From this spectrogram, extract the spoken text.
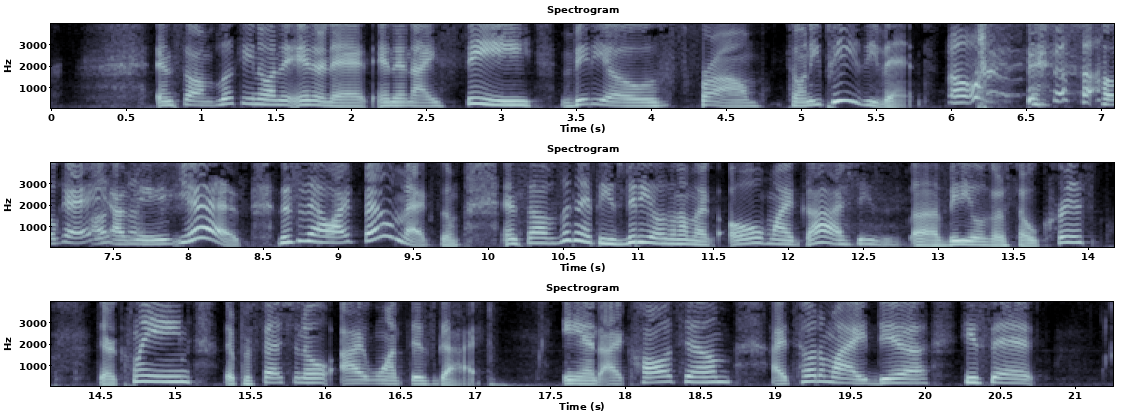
And so I'm looking on the internet and then I see videos from Tony P's events. Oh, okay. I mean, yes, this is how I found Maxim. And so I was looking at these videos and I'm like, oh my gosh, these uh, videos are so crisp. They're clean. They're professional. I want this guy. And I called him. I told him my idea. He said,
